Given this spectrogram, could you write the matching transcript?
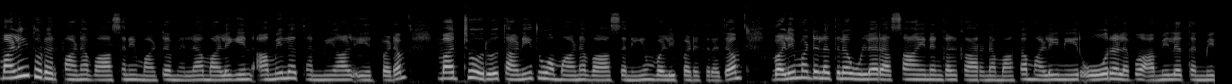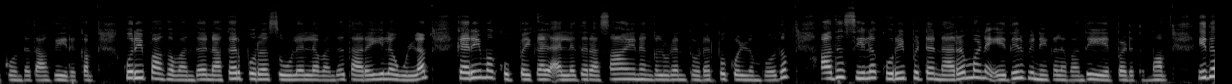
மழை தொடர்பான வாசனை மட்டுமல்ல மழையின் அமிலத்தன்மையால் ஏற்படும் மற்றொரு தனித்துவமான வாசனையும் வெளிப்படுகிறது. வளிமண்டலத்தில் உள்ள ரசாயனங்கள் காரணமாக மழைநீர் ஓரளவு அமிலத்தன்மை கொண்டதாக இருக்கும். குறிப்பாக வந்து நகர்ப்புற சூழலில் வந்து தரையில் உள்ள கரிம குப்பைகள் அல்லது ரசாயனங்களுடன் தொடர்பு கொள்ளும் போது அது சில குறிப்பிட்ட நறுமண எதிர்வினைகளை வந்து ஏற்படுத்துமா இது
